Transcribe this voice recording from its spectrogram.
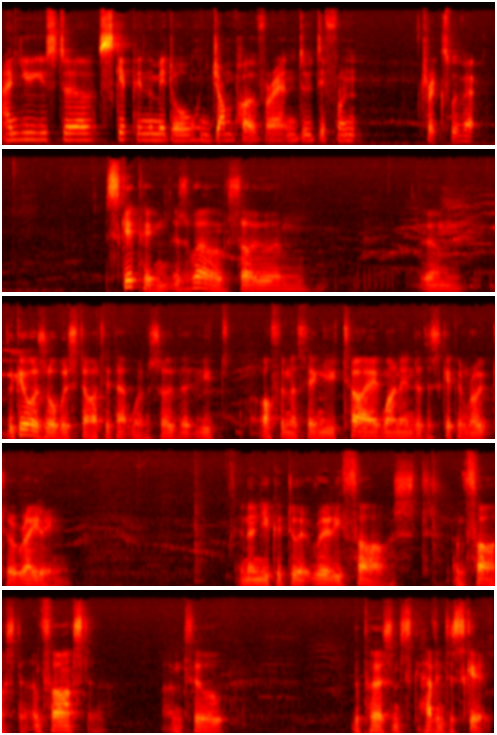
and you used to skip in the middle and jump over it and do different tricks with it. Skipping as well. So um, um, the girls always started that one. So that you often a thing you tie one end of the skipping rope to a railing, and then you could do it really fast and faster and faster until the person having to skip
